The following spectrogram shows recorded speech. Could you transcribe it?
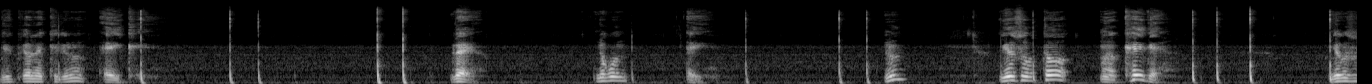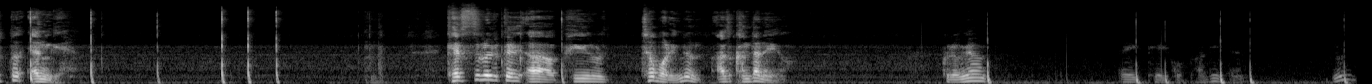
밑변의 길이는 AK. 네. 요건 A. 응? 여기서부터 어, K개. 여기서부터 N개. 개수를 이렇게 아, 비율을 쳐버리면 아주 간단해요. 그러면 AK 곱하기 N은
